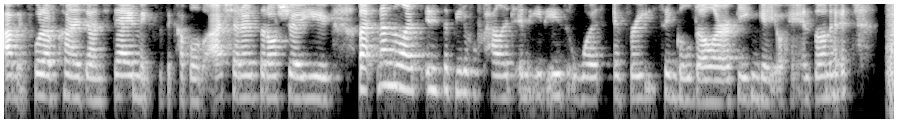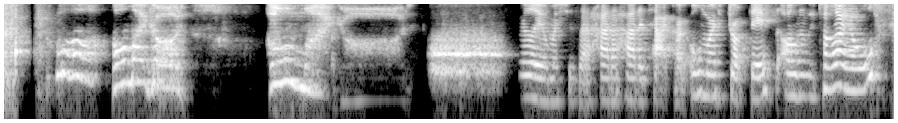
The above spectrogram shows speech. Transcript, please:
Um, it's what I've kind of done today mixed with a couple of eyeshadows that I'll show you. But nonetheless it is a beautiful palette and it is worth every single dollar if you can get your hands on it. Oh, oh my god! Oh my god really almost just had a heart attack. I almost dropped this on the tiles.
